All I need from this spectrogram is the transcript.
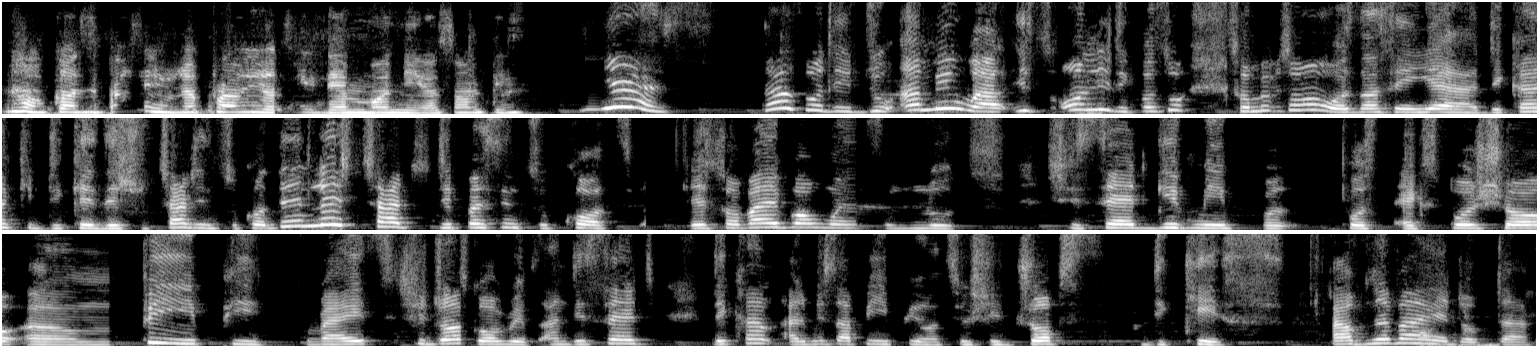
No, because the person will probably just give them money or something. Yes, that's what they do. And meanwhile, it's only the person. Some someone was not saying, yeah, they can't keep the case. They should charge him to court. Then let's charge the person to court. A survivor went to LUTH. She said, give me post exposure um PEP. Right? She just got raped, and they said they can't administer PEP until she drops the case. I've never heard of that.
